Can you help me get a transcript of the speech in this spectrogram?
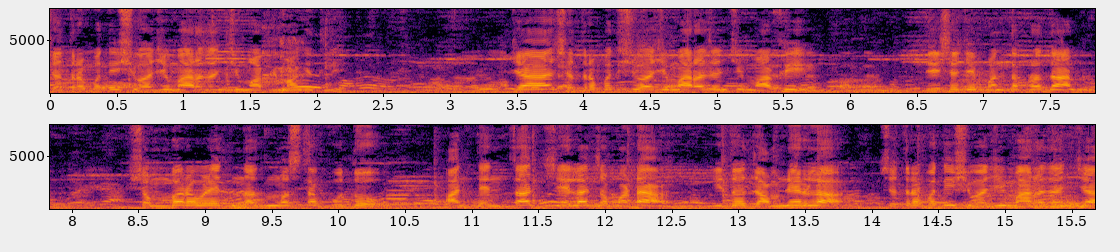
छत्रपती शिवाजी महाराजांची माफी मागितली. ज्या छत्रपती शिवाजी महाराजांची माफी देशाचे पंतप्रधान शंभर वेळेत नतमस्तक होतो आणि त्यांचा चेला चपाटा इथं जामनेरला छत्रपती शिवाजी महाराजांच्या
